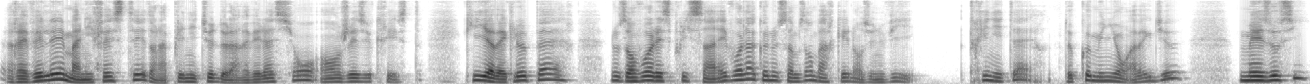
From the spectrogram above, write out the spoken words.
Révélé, manifesté dans la plénitude de la révélation en Jésus-Christ, qui, avec le Père, nous envoie l'Esprit Saint. Et voilà que nous sommes embarqués dans une vie trinitaire de communion avec Dieu, mais aussi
